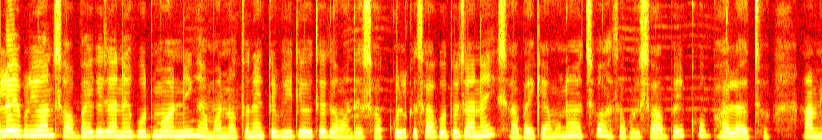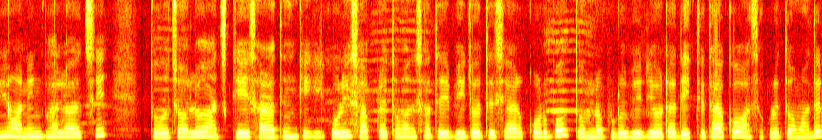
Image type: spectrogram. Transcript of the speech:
হ্যালো এভরিওয়ান, সবাইকে জানাই গুড মর্নিং। আমার নতুন একটা ভিডিওতে তোমাদের সকলকে স্বাগত জানাই। সবাই কেমন আছো? আশা করি সবাই খুব ভালো আছো। আমিও অনেক ভালো আছি। তো চলো আজকে সারাদিন কী কী করি সবটাই তোমাদের সাথে এই ভিডিওতে শেয়ার করব। তোমরা পুরো ভিডিওটা দেখতে থাকো, আশা করি তোমাদের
